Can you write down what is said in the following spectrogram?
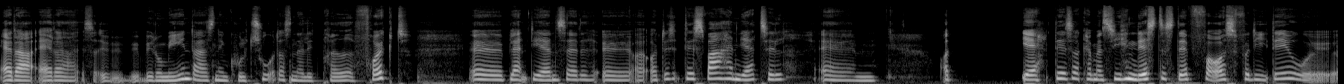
er der, er der altså, vil du mene, der er sådan en kultur, der sådan er lidt præget af frygt øh, blandt de ansatte? Øh, og og det, det svarer han ja til. Øh, Ja, det er så, kan man sige, næste step for os, fordi det er jo øh,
